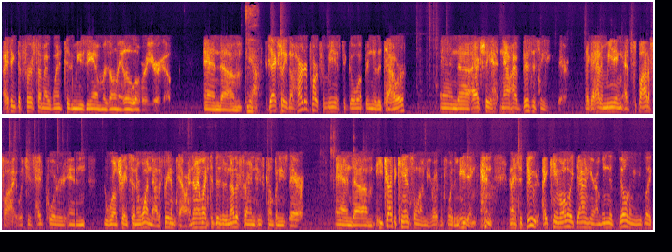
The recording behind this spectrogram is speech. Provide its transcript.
I think the first time I went to the museum was only a little over a year ago, and um, yeah, it's actually the harder part for me is to go up into the tower, and uh, I actually ha- now have business meetings there. Like I had a meeting at Spotify, which is headquartered in the World Trade Center One now, the Freedom Tower, and then I went to visit another friend whose company's there, and um, he tried to cancel on me right before the meeting, and and I said, dude, I came all the way down here. I'm in this building, and he's like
